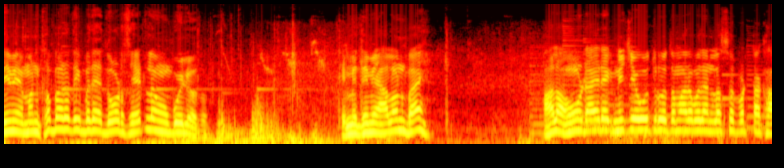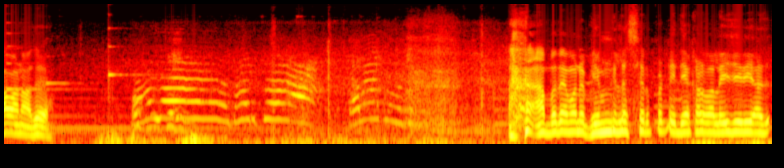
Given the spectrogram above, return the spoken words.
ધીમે મને ખબર હતી બધા દોડશે એટલે હું બોલ્યો હતો ધીમે ધીમે હાલો ને ભાઈ. હાલો હું ડાયરેક્ટ નીચે ઉતરું તમારે બધાને લસરપટ્ટા ખાવાના છે. આ બધા મને ભીમની લસરપટ્ટી દેખાડવા લઈ જઈ રહ્યા છે.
